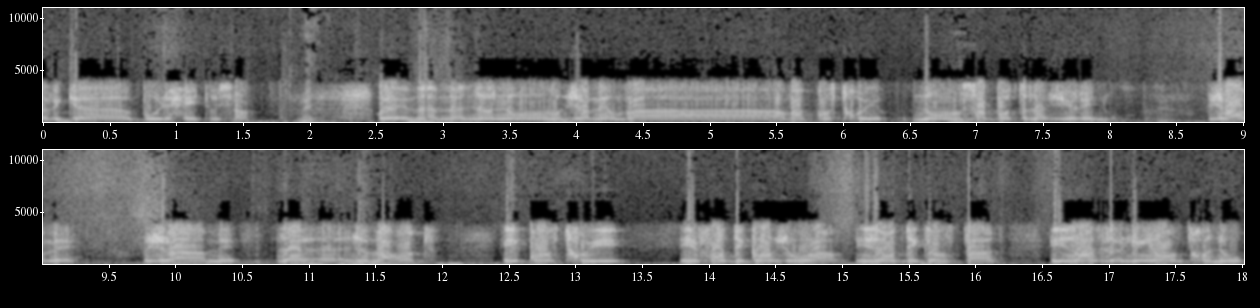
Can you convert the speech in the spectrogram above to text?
Avec euh, tout ça. Oui. Ouais, ben, non, non, jamais on va, on va construire. Nous, on sabote l'Algérie, nous. Jamais. Jamais. Le, euh, le Maroc, ils construisent, ils font des grands joueurs, ils ont des grands stades, ils ont de l'union entre nous,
